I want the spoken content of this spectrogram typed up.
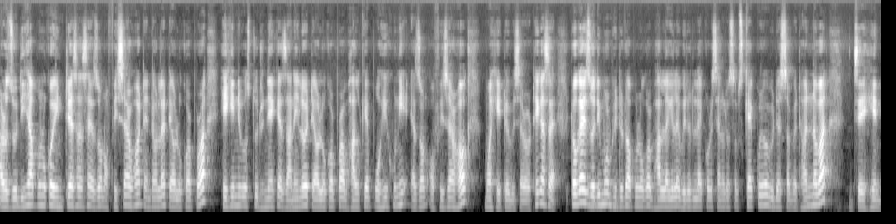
আৰু যদিহে আপোনালোকৰ ইণ্টাৰেষ্ট আছে এজন অফিচাৰ হোৱা তেতিয়াহ'লে তেওঁলোকৰ পৰা সেইখিনি বস্তু ধুনীয়াকৈ জানি লৈ তেওঁলোকৰ পৰা ভালকৈ পঢ়ি শুনি এজন অফিচাৰ হওক মই সেইটোৱে বিচাৰোঁ। ঠিক আছে? তো গাই যদি মোৰ ভিডিঅ'টো আপোনালোকৰ ভাল লাগিলে ভিডিঅ'টো লাইক কৰি চেনেলটো ছাবস্ক্ৰাইব কৰিব। ভিডিঅ' চবে ধন্যবাদ। জয় হিন্দ।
